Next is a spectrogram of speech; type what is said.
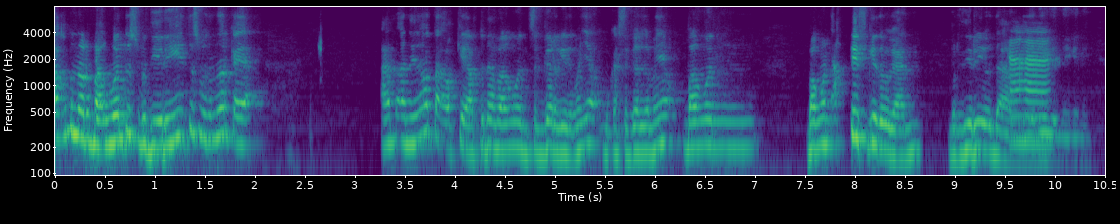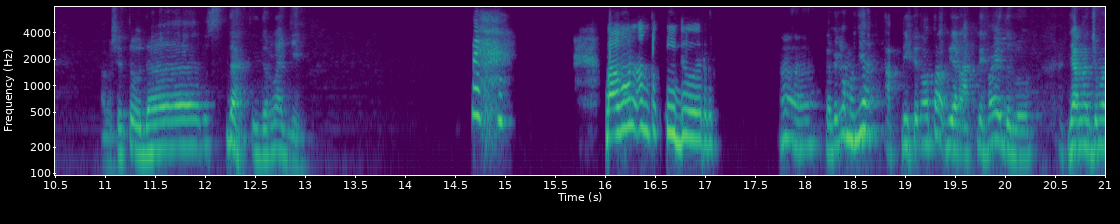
aku benar bangun terus berdiri terus benar kayak Andin otak oke aku udah bangun segar gitu namanya bukan segar namanya bangun bangun aktif gitu kan berdiri udah Aha. berdiri gini gini habis itu udah terus udah tidur lagi bangun untuk tidur Uh, tapi kan maunya aktifin otak biar aktif aja dulu. Jangan cuma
